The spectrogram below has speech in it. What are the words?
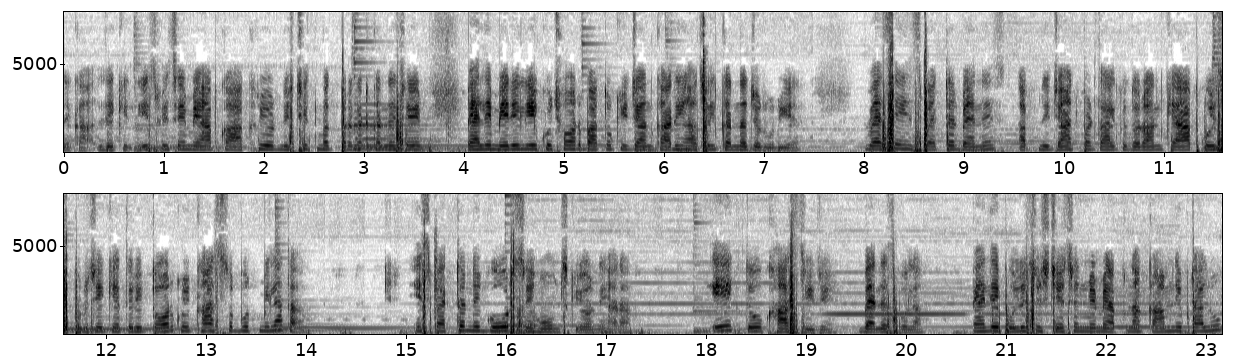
ने कहा। लेकिन इस विषय में आपका आखिरी और निश्चित मत प्रकट करने से पहले मेरे लिए कुछ और बातों की जानकारी हासिल करना ज़रूरी है। वैसे इंस्पेक्टर बैनेस, अपनी जाँच पड़ताल के दौरान क्या आपको इस पुरुषे के अतिरिक्त और कोई खास सबूत मिला था? इंस्पेक्टर ने गौर से होम्स की ओर निहारा। एक दो खास चीज़ें, बैनेस बोला। पहले पुलिस स्टेशन में मैं अपना काम निपटा लूँ,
